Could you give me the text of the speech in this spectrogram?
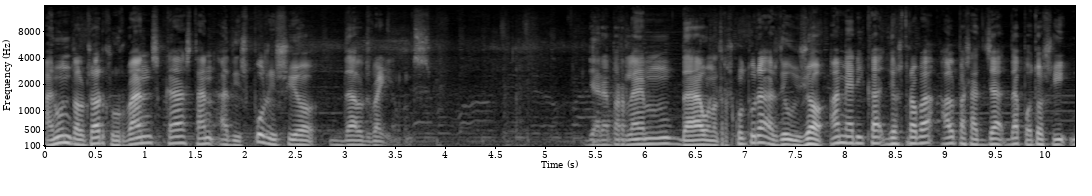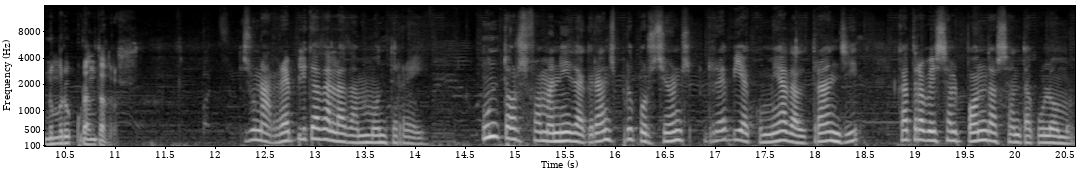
en un dels horts urbans que estan a disposició dels veïns. I ara parlem d'una altra escultura, es diu Jo Amèrica i es troba al passatge de Potosí número 42. És una rèplica de la de Monterrey. Un tors femení de grans proporcions rep i acomiada el trànsit que travessa el pont de Santa Coloma.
